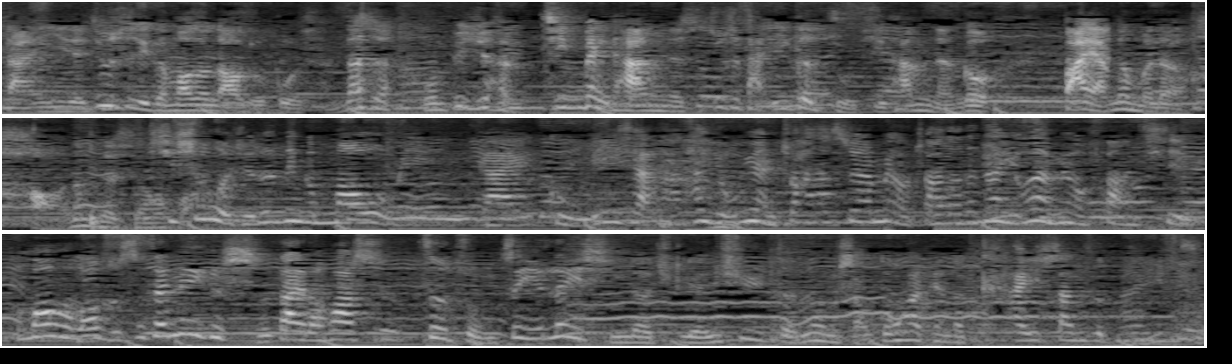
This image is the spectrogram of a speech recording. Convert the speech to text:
单一的，就是一个猫跟老鼠过程。但是我们必须很钦佩他们的是，就是它一个主题，他们能够发扬那么的好，那么的生活。其实我觉得那个猫，我们也应该鼓励一下它，它永远抓它，虽然没有抓到，但它永远没有放弃。猫和老鼠是在那个时代的话，是这种这一类型的连续的那种小动画片的开山之鼻祖。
